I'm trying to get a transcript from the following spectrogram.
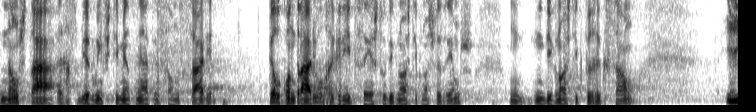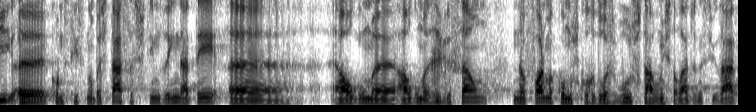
não está a receber o investimento nem a atenção necessária, pelo contrário, regride-se, é este o diagnóstico que nós fazemos, um, um diagnóstico de regressão, e, uh, como se isso não bastasse, assistimos ainda até uh, a, alguma, a alguma regressão na forma como os corredores bus estavam instalados na cidade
